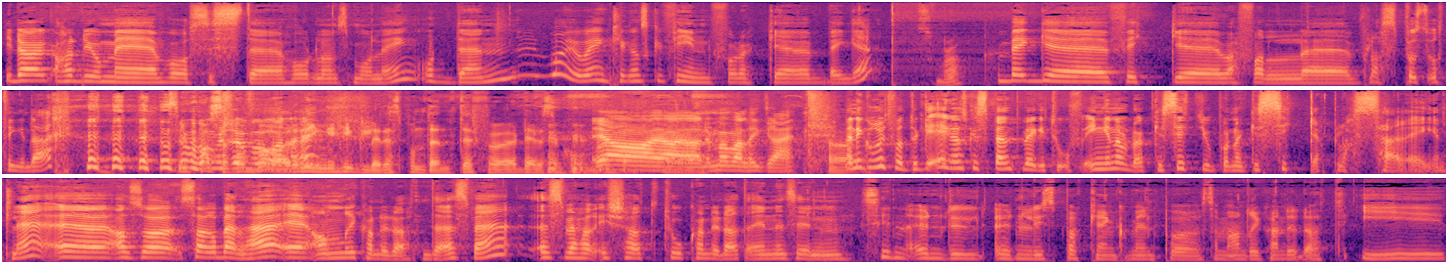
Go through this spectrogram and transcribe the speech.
I dag hadde jo vi vår siste Hordalandsmåling, og den var jo egentlig ganske fin for dere begge. Så bra. Begge fikk eh, i hvert fall eh, plass på Stortinget der. Så vi passer på å bare å ringe hyggelige respondenter før dere skal komme. Ja, ja, ja, det må være grei. Ja. Men jeg går ut fra at dere er ganske spent begge to. For ingen av dere sitter jo på noen sikker plass her, egentlig. Eh, altså, Sara Bell her er andrekandidaten til SV. SV har ikke hatt to kandidater inne siden Siden Audun Audun Lysbakken kom inn på som andrekandidat i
